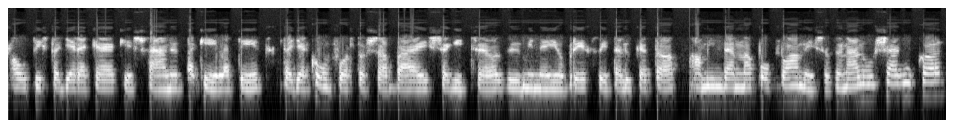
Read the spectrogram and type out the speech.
autista gyerekek és felnőttek életét tegye komfortosabbá és segítse az ő minél jobb részvételüket a, a mindennapokban és az önállóságukat,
